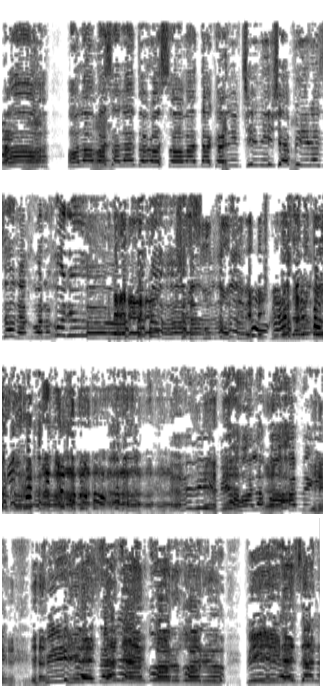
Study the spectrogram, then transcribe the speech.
آقایون حالا مثلا درست صحبت نکنیم چی میشه؟ پیرزن خورخورو چه خوب گفتی بهش پیرزن خورخورو بیا حالا با هم بگیم. پیرزن خورخورو پیرزن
